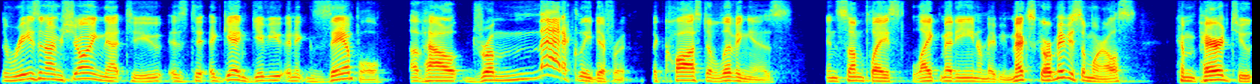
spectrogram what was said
the reason I'm showing that to you is to, again, give you an example of how dramatically different the cost of living is in some place like Medellin or maybe Mexico or maybe somewhere else compared to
